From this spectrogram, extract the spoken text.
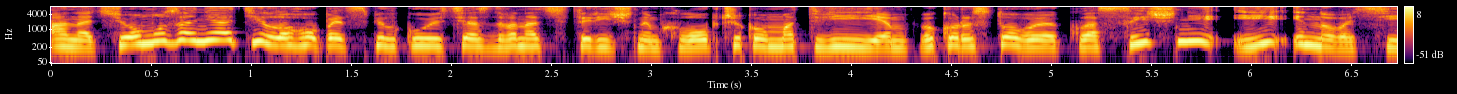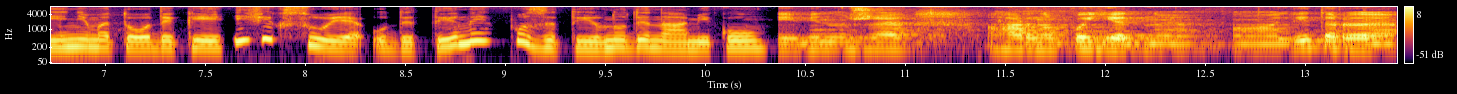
А на цьому занятті логопед спілкується з 12-річним хлопчиком Матвієм, використовує класичні і інноваційні методики і фіксує у дитини позитивну динаміку. Він вже гарно поєднує літери, е,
